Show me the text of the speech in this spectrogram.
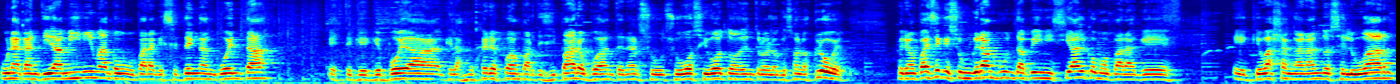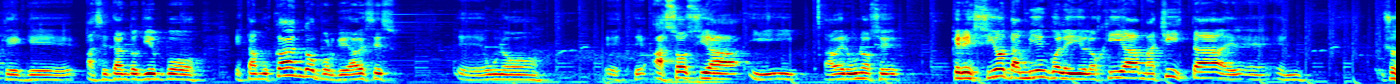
una cantidad mínima como para que se tenga en cuenta este, que, que pueda, que las mujeres puedan participar o puedan tener su, su voz y voto dentro de lo que son los clubes. Pero me parece que es un gran puntapié inicial como para que, eh, que vayan ganando ese lugar que hace tanto tiempo están buscando, porque a veces eh, uno este, asocia y, a ver, uno se creció también con la ideología machista. en- en- yo,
